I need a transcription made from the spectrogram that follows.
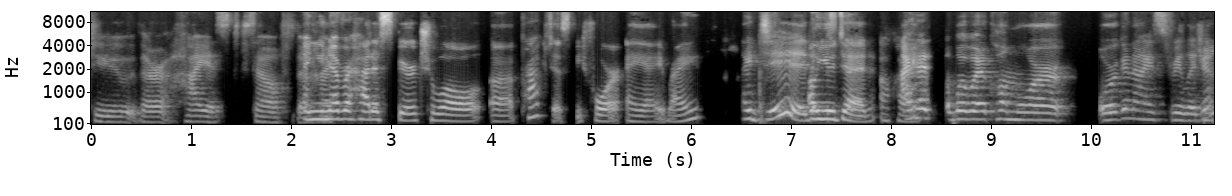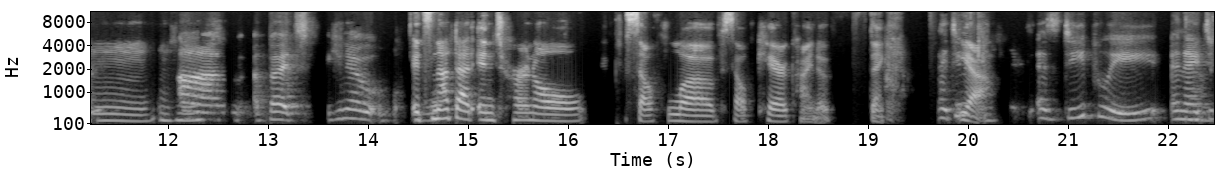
to their highest self. Their and you never had a spiritual uh, practice before AA, right? I did. Oh, you did. Okay. I had what I call more organized religion. Mm, mhm. Um, but you know, it's wh- not that internal self love, self care kind of thing. I didn't yeah. as deeply, and I Yeah.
